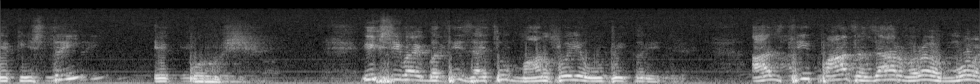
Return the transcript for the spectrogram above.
એક સ્ત્રી એક પુરુષ. એ સિવાય બધી જાતો માણસોએ ઊભી કરી છે. આજથી પાંચ હજાર વર્ષ મોર.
